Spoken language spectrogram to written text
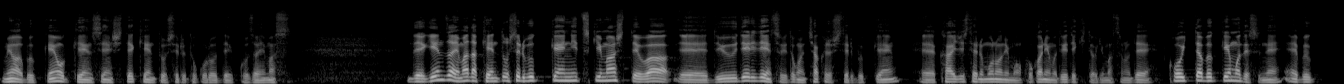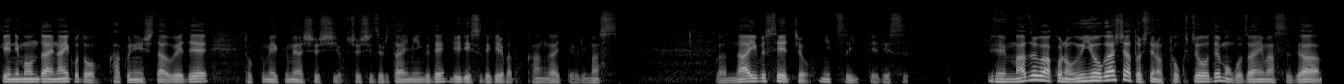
目は物件を厳選して検討しているところでございます。で現在まだ検討している物件につきましては、えー、デューデリデンスというところに着手している物件、えー、開示しているものにも他にも出てきておりますので、こういった物件もですね、えー、物件に問題ないことを確認した上で、匿名組合出資を出資するタイミングでリリースできればと考えております。内部成長についてです。えまずはこの運用会社としての特徴でもございますが、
